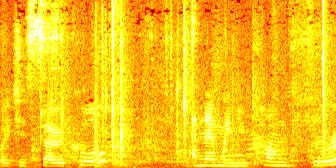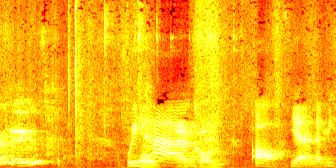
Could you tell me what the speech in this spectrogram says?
which is so cool. And then when you come through, we Oh, have. aircon. Oh yeah, let me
